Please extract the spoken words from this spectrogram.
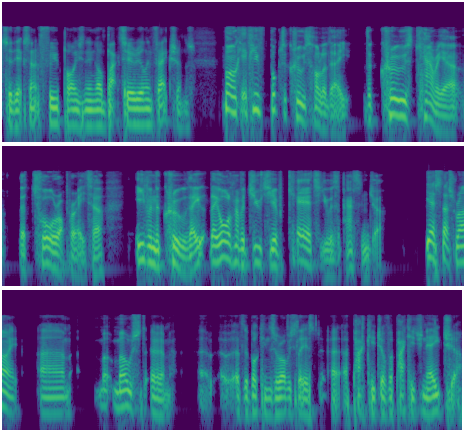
to the extent of food poisoning or bacterial infections. Marc, if you've booked a cruise holiday, the cruise carrier, the tour operator, even the crew, they, they all have a duty of care to you as a passenger. Yes, that's right. Um, m- most um, of the bookings are obviously a, a, package of a package nature.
